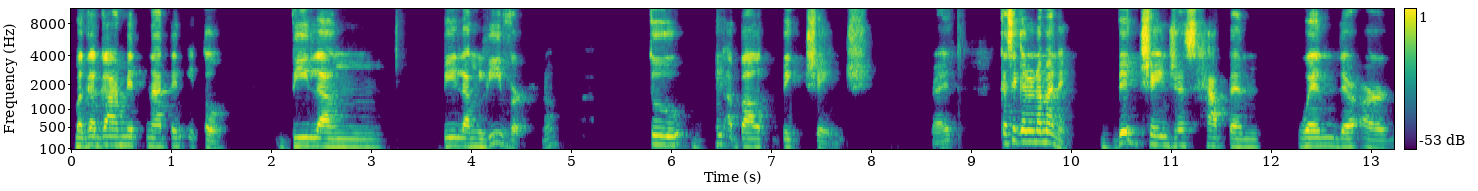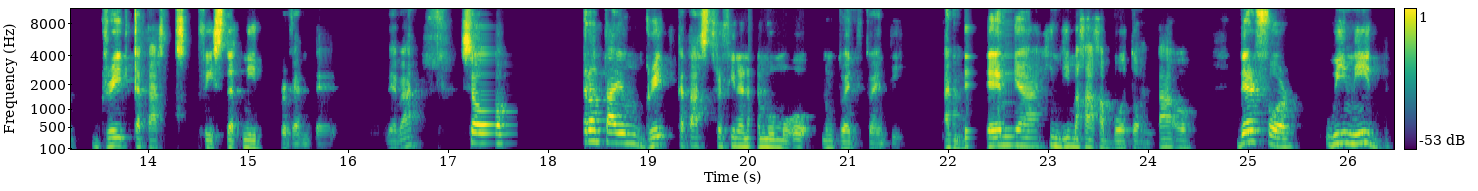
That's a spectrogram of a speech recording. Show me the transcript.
magagamit natin ito bilang bilang lever, no? To bring about big change right? Kasi ganoon naman eh. Big changes happen when there are great catastrophes that need prevented. Di ba? So, meron tayong great catastrophe na namumuo noong 2020. Pandemya, hindi makakaboto ang tao. Therefore, we need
